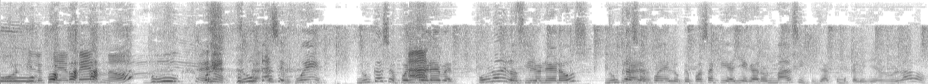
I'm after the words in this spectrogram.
por si lo quieren ver, ¿no? Uh, nunca se fue. Nunca se fue el Ah. wherever. Fue uno de los pioneros. Nunca Claro. se fue. Lo que pasa que ya llegaron más y pues ya como que lo hicieron a un lado.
